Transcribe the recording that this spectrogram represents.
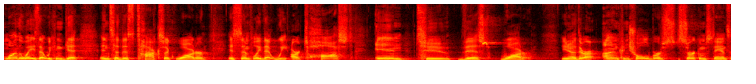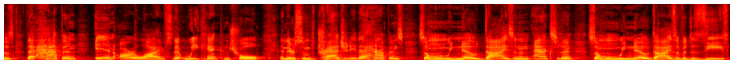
One of the ways that we can get into this toxic water is simply that we are tossed into this water. You know, there are uncontrollable circumstances that happen in our lives that we can't control. And there's some tragedy that happens. Someone we know dies in an accident. Someone we know dies of a disease.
